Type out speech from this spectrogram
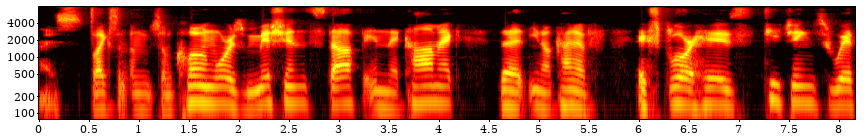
Nice. Like some some Clone Wars mission stuff in the comic that you know kind of explore his teachings with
